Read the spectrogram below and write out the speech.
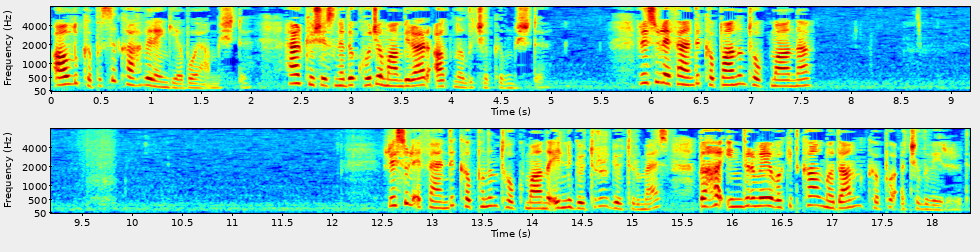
Avlu kapısı kahverengiye boyanmıştı. Her köşesine de kocaman birer at nalı çakılmıştı. Resul Efendi kapağının tokmağına Resul Efendi kapının tokmağına elini götürür götürmez daha indirmeye vakit kalmadan kapı açılıverirdi.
